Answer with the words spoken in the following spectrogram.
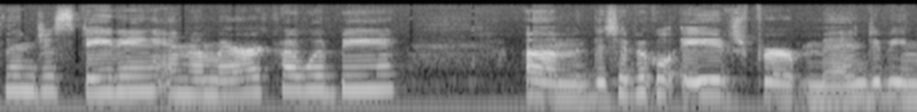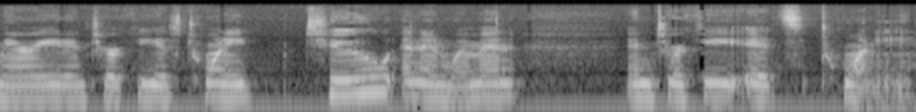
than just dating in America would be. Um, the typical age for men to be married in Turkey is 22, and in women in Turkey it's 20,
